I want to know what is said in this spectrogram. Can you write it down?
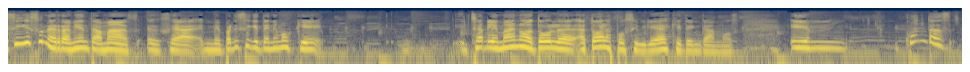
sí, es una herramienta más. O sea, me parece que tenemos que echarle mano a, todo a todas las posibilidades que tengamos. Eh, ¿Cuántas,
